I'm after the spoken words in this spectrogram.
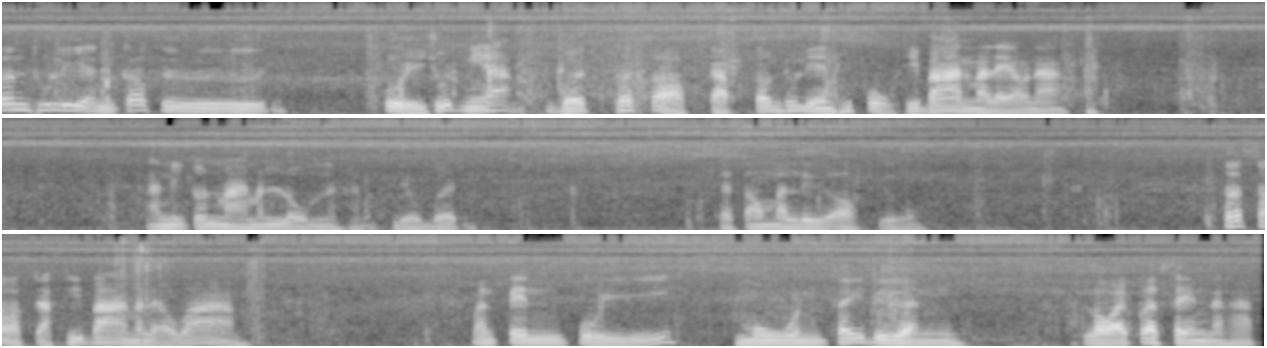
ต้นทุเรียนก็คือปุ๋ยชุดนี้เบิร์ตทดสอบกับต้นทุเรียนที่ปลูกที่บ้านมาแล้วนะ อันนี้ต้นไม้มันล้มนะครับ เดี๋ยวเบิร์ตจะต้องมาลื้อออกอยู่ ทดสอบจากที่บ้านมาแล้วว่า มันเป็นปุ๋ยมูลไส้เดือน ร้อยเปอร์เซ็นต์นะครับ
